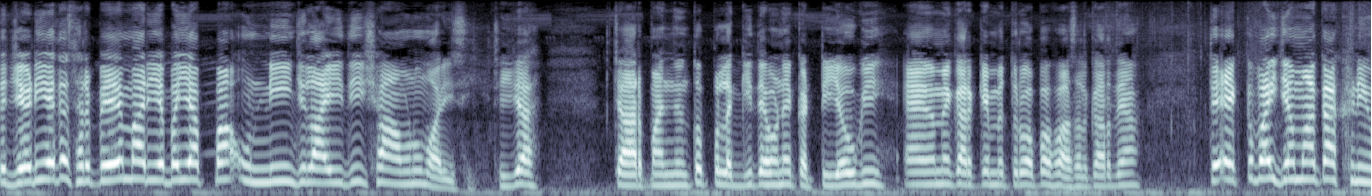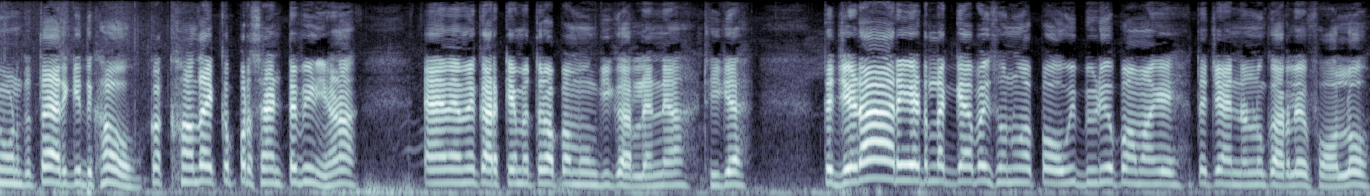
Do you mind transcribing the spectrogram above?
ਤੇ ਜਿਹੜੀ ਇਹ ਤੇ ਸਰਪੇ ਮਾਰੀ ਹੈ ਬਾਈ, ਆਪਾਂ 19 ਜੁਲਾਈ ਦੀ ਸ਼ਾਮ ਨੂੰ ਮਾਰੀ ਸੀ, ਠੀਕ ਆ? 4-5 ਦਿਨ ਧੁੱਪ ਲੱਗੀ ਤੇ ਹੁਣ ਇਹ ਕੱਟੀ ਜਾਊਗੀ। ਐਵੇਂ ਕਰਕੇ ਮਿੱਤਰੋ ਆਪਾਂ ਫਸਲ ਕਰਦੇ ਆਂ। ਤੇ ਇੱਕ ਬਾਈ ਜਮਾ ਕੱਖ ਨਹੀਂ ਹੋਣ ਦਿੱਤਾ ਯਾਰ ਕੀ ਦਿਖਾਓ। ਕੱਖਾਂ ਦਾ 1% ਵੀ ਨਹੀਂ, ਹਨਾ? ਐਵੇਂ ਐਵੇਂ ਕਰਕੇ ਮਿੱਤਰੋ ਆਪਾਂ ਮੂੰਗੀ ਕਰ ਲੈਨੇ ਆ, ਠੀਕ ਹੈ? ਤੇ ਜਿਹੜਾ ਰੇਟ ਲੱਗਿਆ ਬਾਈ ਤੁਹਾਨੂੰ ਆਪਾਂ ਉਹ ਵੀ ਵੀਡੀਓ ਪਾਵਾਂਗੇ ਤੇ ਚੈਨਲ ਨੂੰ ਕਰ ਲਿਓ ਫੋਲੋ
